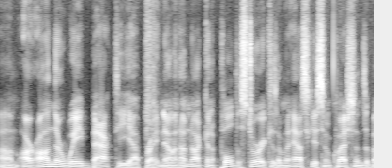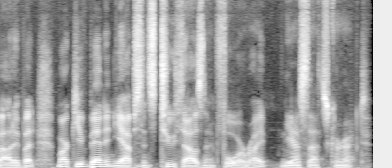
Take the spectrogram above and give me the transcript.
um, are on their way back to Yap right now. And I'm not going to pull the story because I'm going to ask you some questions about it. But Mark, you've been in Yap since 2004, right? Yes, that's correct.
